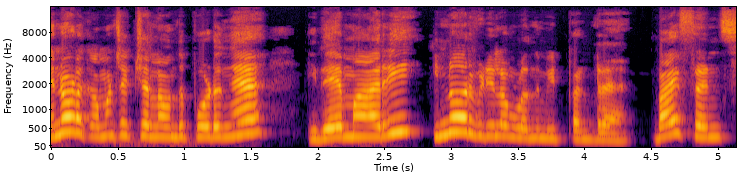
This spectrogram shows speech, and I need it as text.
என்னோட கமெண்ட் செக்ஷனில் வந்து போடுங்க. இதே மாதிரி இன்னொரு வீடியோவில் உங்களை வந்து மீட் பண்ணுறேன் பாய் ஃப்ரெண்ட்ஸ்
